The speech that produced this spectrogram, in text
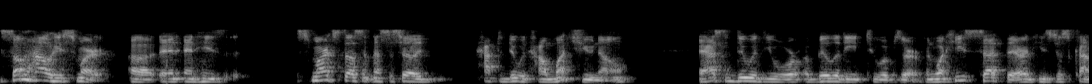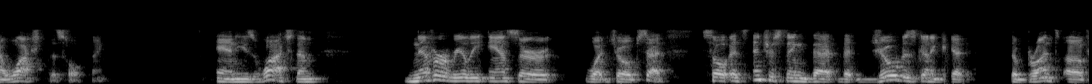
somehow he's smarter. Uh, and and he's smarts doesn't necessarily have to do with how much you know. It has to do with your ability to observe. And what he's sat there and he's just kind of watched this whole thing. And he's watched them never really answer what Job said. So it's interesting that that Job is going to get the brunt of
